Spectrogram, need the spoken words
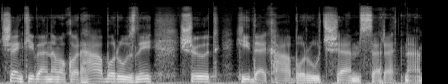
senkivel nem akar háborúzni, sőt, hidegháborút sem szeretne.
